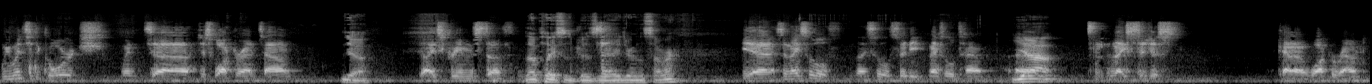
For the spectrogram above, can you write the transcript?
We went to the gorge, went uh, just walked around town, Yeah, the ice cream and stuff. that place is busy right, during the summer. Yeah, it's a nice little nice little city, nice little town. Yeah. Um, it's nice to just kind of walk around.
